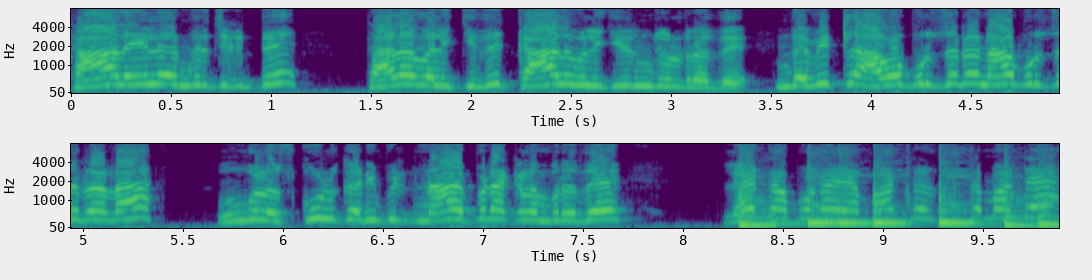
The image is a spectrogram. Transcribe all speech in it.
காலையில எந்திரிச்சுக்கிட்டு தலை வலிக்குது கால் வலிக்குதுன்னு சொல்றது. இந்த வீட்ல அவ புருஷனா நான் புருஷனாடா? உங்களை ஸ்கூலுக்கு அனுப்பிட்டு நான் எப்படா கிளம்புறது? லேட்டா போனா என் பார்ட்னர் திட்ட மாட்டேன்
